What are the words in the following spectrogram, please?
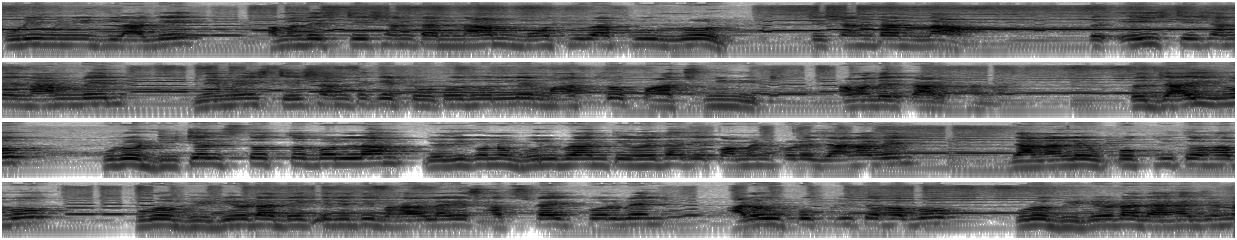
কুড়ি মিনিট লাগে আমাদের স্টেশনটার নাম মথুরাপুর রোড, স্টেশনটার নাম। তো এই স্টেশনে নামবেন, নেমে স্টেশন থেকে টোটো ধরলে মাত্র পাঁচ মিনিট আমাদের কারখানা। তো যাই হোক, পুরো ডিটেলস তথ্য বললাম, যদি কোনো ভুলভ্রান্তি হয়ে থাকে কমেন্ট করে জানাবেন, জানালে উপকৃত হব। পুরো ভিডিওটা দেখে যদি ভালো লাগে সাবস্ক্রাইব করবেন। আরও উপকৃত হব। পুরো ভিডিওটা দেখার জন্য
